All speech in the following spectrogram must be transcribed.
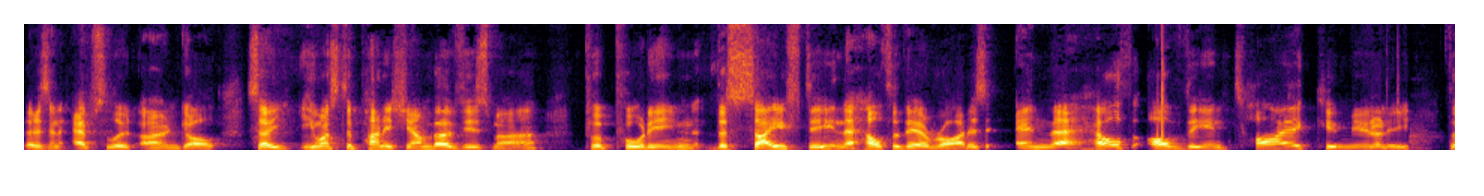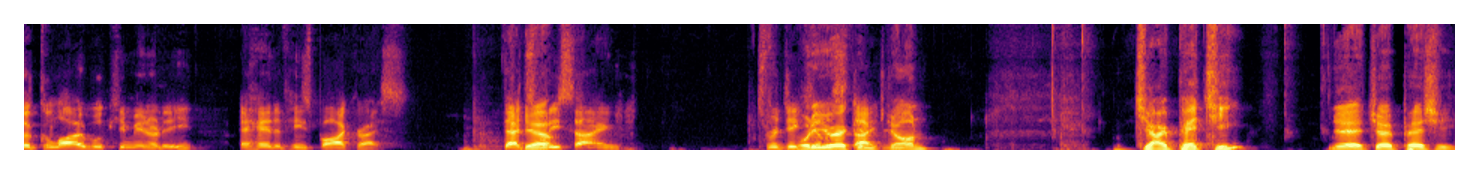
That is an absolute own goal. So he wants to punish Jumbo Visma for putting the safety and the health of their riders and the health of the entire community, the global community, ahead of his bike race. That's yep. what he's saying. It's ridiculous. What do you reckon, statement. John? Joe Pesci. Yeah, Joe Pesci.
